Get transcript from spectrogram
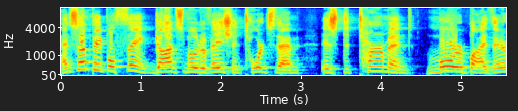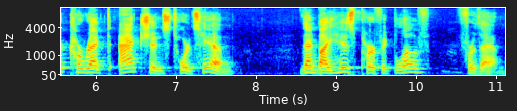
And some people think God's motivation towards them is determined more by their correct actions towards Him than by His perfect love for them.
